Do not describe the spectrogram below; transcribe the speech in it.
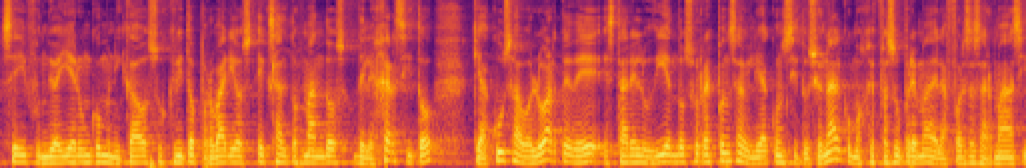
se difundió ayer un comunicado suscrito por varios ex altos mandos del ejército que acusa a Boluarte de estar eludiendo su responsabilidad constitucional como jefa suprema de las Fuerzas Armadas y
